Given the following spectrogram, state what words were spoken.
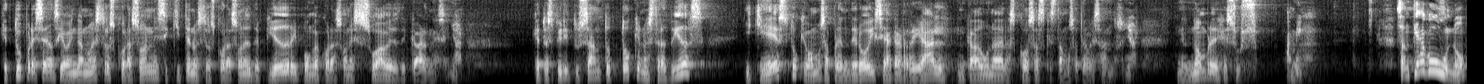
Que tu presencia venga a nuestros corazones y quite nuestros corazones de piedra y ponga corazones suaves de carne, Señor que tu Espíritu Santo toque nuestras vidas y que esto que vamos a aprender hoy se haga real en cada una de las cosas que estamos atravesando, Señor. En el nombre de Jesús. Amén. Santiago 1,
